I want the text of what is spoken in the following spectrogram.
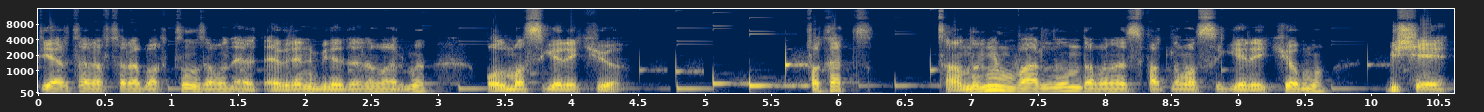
diğer taraflara baktığın zaman evet evrenin bir nedeni var mı? Olması gerekiyor. Fakat Tanrı'nın varlığını da bana ispatlaması gerekiyor mu? Bir şey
